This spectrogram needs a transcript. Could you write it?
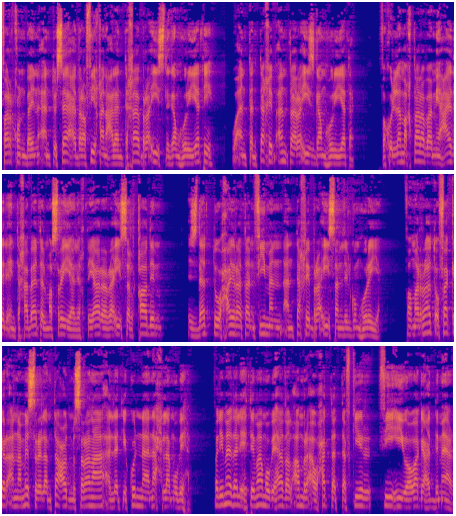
فرق بين أن تساعد رفيقا على انتخاب رئيس لجمهوريته وأن تنتخب أنت رئيس جمهوريتك. فكلما اقترب ميعاد الانتخابات المصرية لاختيار الرئيس القادم ازددت حيرة في من أنتخب رئيسا للجمهورية. فمرات أفكر أن مصر لم تعد مصرنا التي كنا نحلم بها. فلماذا الاهتمام بهذا الأمر أو حتى التفكير فيه ووجع الدماغ؟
